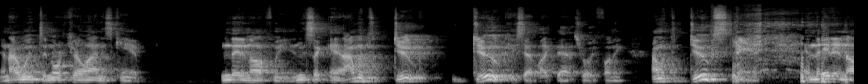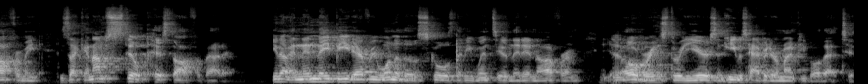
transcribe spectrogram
And I went to North Carolina's camp and they didn't offer me. And he's like, and I went to Duke. Duke, he said like that. It's really funny. I went to Duke's camp and they didn't offer me. He's like, and I'm still pissed off about it you know, and then they beat every one of those schools that he went to, and they didn't offer him know, over his three years, and he was happy to remind people of that too.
